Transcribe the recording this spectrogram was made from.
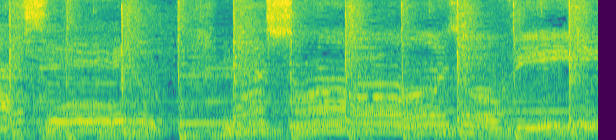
nasceu, nações ouvi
